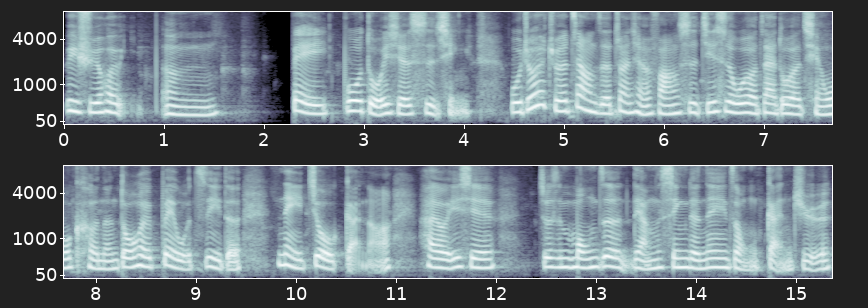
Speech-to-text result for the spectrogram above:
必须会嗯。被剥夺一些事情，我就会觉得这样子的赚钱方式，即使我有再多的钱，我可能都会被我自己的内疚感啊，还有一些就是蒙着良心的那一种感觉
